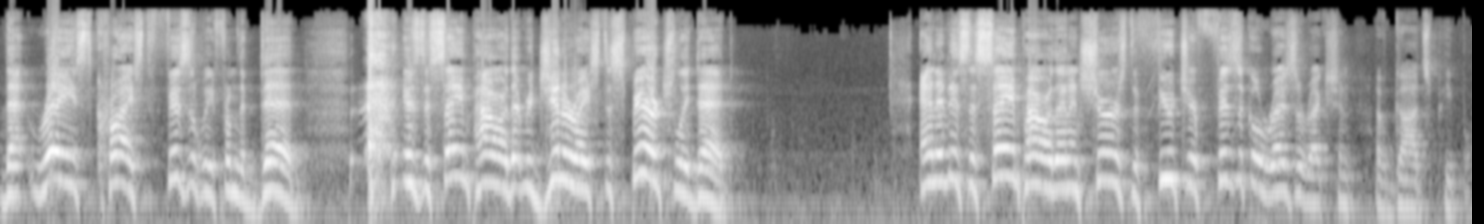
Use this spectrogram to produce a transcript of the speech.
that raised Christ physically from the dead is the same power that regenerates the spiritually dead. And it is the same power that ensures the future physical resurrection of God's people.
